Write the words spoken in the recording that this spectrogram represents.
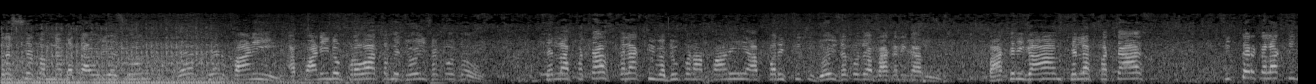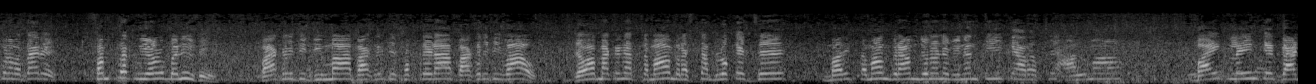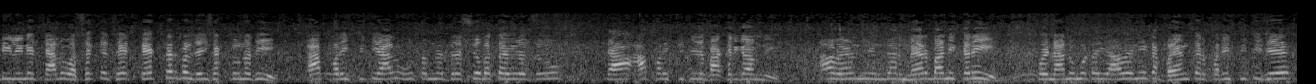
દ્રશ્ય તમને બતાવી રહ્યો છું. ઠેર ઠેર પાણી. આ પાણીનો પ્રવાહ તમે જોઈ શકો છો. છેલ્લા પચાસ કલાકથી વધુ પણ આ પાણી, આ પરિસ્થિતિ જોઈ શકો છો આ ભાખરી ગામની. ભાખરી ગામ છેલ્લા પચાસ સિત્તેર કલાકથી પણ વધારે સંપર્ક વિહોણું બન્યું છે. ભાખરીથી ધીમા, ભાખરીથી સપરેડા, ભાખરીથી વાવ. જવા માટેના તમામ રસ્તા બ્લોકેજ છે. મારી તમામ ગ્રામજનોને વિનંતી કે આ રસ્તે હાલમાં બાઇક લઈને કે ગાડી લઈને ચાલુ અશક્ય છે. ટ્રેક્ટર પણ જઈ શકતું નથી. આ પરિસ્થિતિ હાલ હું તમને દ્રશ્યો બતાવી રહ્યો છું કે આ પરિસ્થિતિ છે ભાખરી ગામની. આ વેણની અંદર મહેરબાની કરી. કોઈ નાનું મોટું આવે નહીં કે ભયંકર પરિસ્થિતિ છે.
